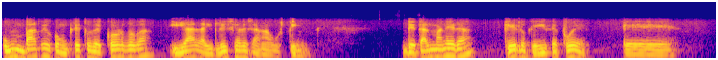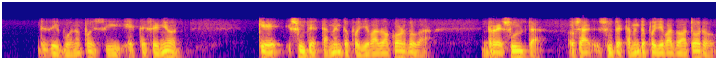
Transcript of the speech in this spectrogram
un barrio concreto de Córdoba y a la iglesia de San Agustín. De tal manera que lo que hice fue eh, decir, bueno, pues si este señor, que su testamento fue llevado a Córdoba, resulta, o sea, su testamento fue llevado a Toro,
